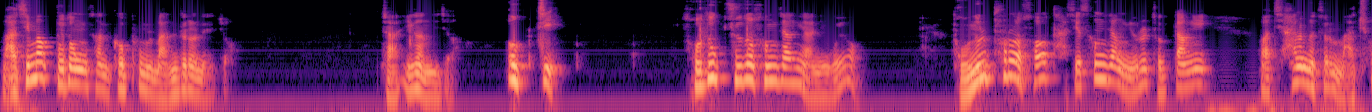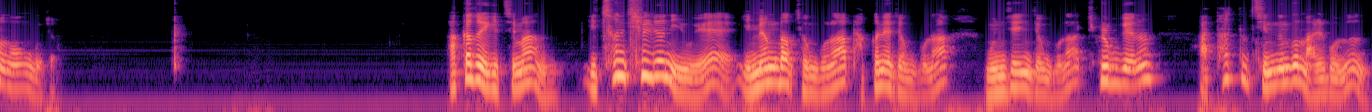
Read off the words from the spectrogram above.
마지막 부동산 거품을 만들어내죠. 자, 이건 이제 억지. 소득 주도 성장이 아니고요. 돈을 풀어서 다시 성장률을 적당히 마치 하는 것처럼 맞춰 놓은 거죠. 아까도 얘기했지만 2007년 이후에 이명박 정부나 박근혜 정부나 문재인 정부나 결국에는 아파트 짓는 것 말고는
